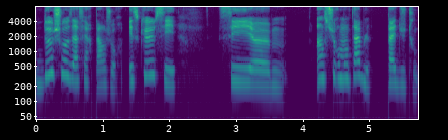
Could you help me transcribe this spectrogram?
Deux choses à faire par jour. Est-ce que c'est c'est euh, insurmontable? Pas du tout.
